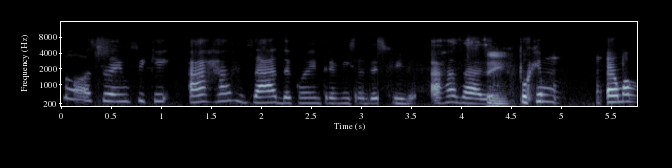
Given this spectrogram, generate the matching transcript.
Nossa, eu fiquei arrasada com a entrevista desse filho. Arrasada. Sim. Porque é uma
